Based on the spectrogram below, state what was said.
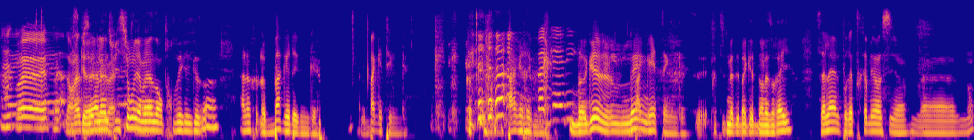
Mm, ouais, ouais, ouais. ah, Dans Parce qu'à l'intuition, il y a moyen d'en trouver quelques-uns. Alors, le baguetting. Le baguetting. Baguetting. Baguetting. Baguetting. C'est Quand tu te mets des baguettes dans les oreilles. Celle-là, elle pourrait être très bien aussi, hein. Euh, non.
